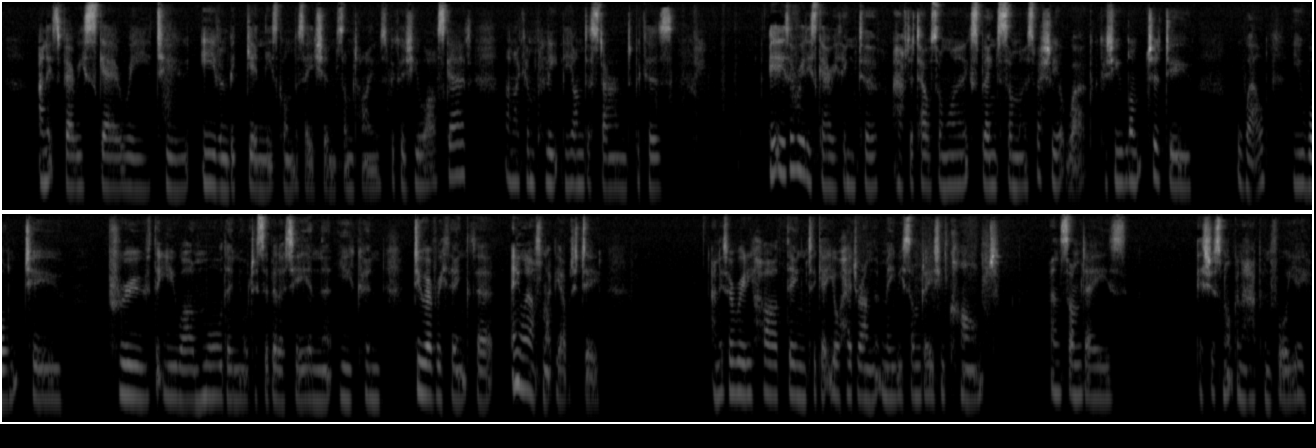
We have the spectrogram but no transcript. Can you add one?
And it's very scary to even begin these conversations sometimes because you are scared. And I completely understand because it is a really scary thing to have to tell someone and explain to someone, especially at work, because you want to do well. You want to prove that you are more than your disability and that you can do everything that anyone else might be able to do. And it's a really hard thing to get your head around that maybe some days you can't, and some days it's just not going to happen for you.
